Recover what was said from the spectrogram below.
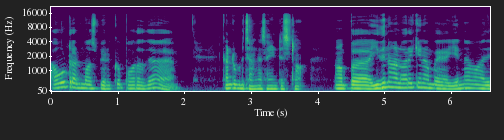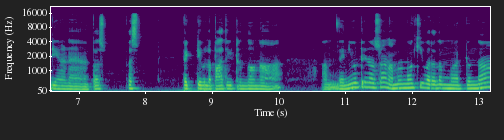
அவுட்ரு அட்மாஸ்பியருக்கு போகிறத கண்டுபிடிச்சாங்க சயின்டிஸ்ட்லாம் அப்போ இது நாள் வரைக்கும் நம்ம என்ன மாதிரியான பஸ் பஸ் பார்த்துக்கிட்டு இருந்தோம்னா அந்த நியூட்ரினோஸ்லாம் நம்மளை நோக்கி வரதை மட்டும்தான்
